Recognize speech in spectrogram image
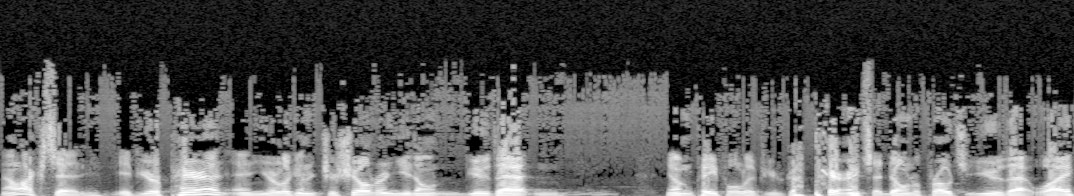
Now, like I said, if you're a parent and you're looking at your children, you don't view that, and young people, if you've got parents that don't approach you that way,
